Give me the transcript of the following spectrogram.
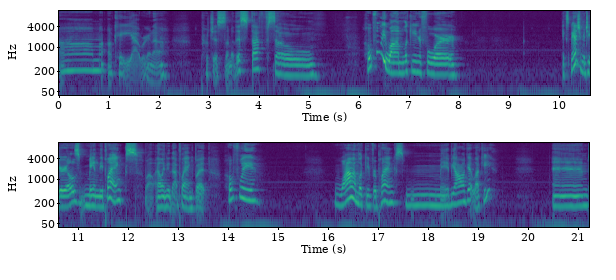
Um, okay, yeah, we're gonna purchase some of this stuff. So hopefully while I'm looking for expansion materials, mainly planks, well, I only need that plank, but hopefully while I'm looking for planks, maybe I'll get lucky and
